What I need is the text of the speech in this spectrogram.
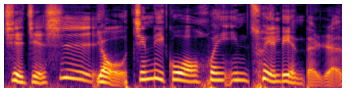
姐姐是有经历过婚姻淬炼的人。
